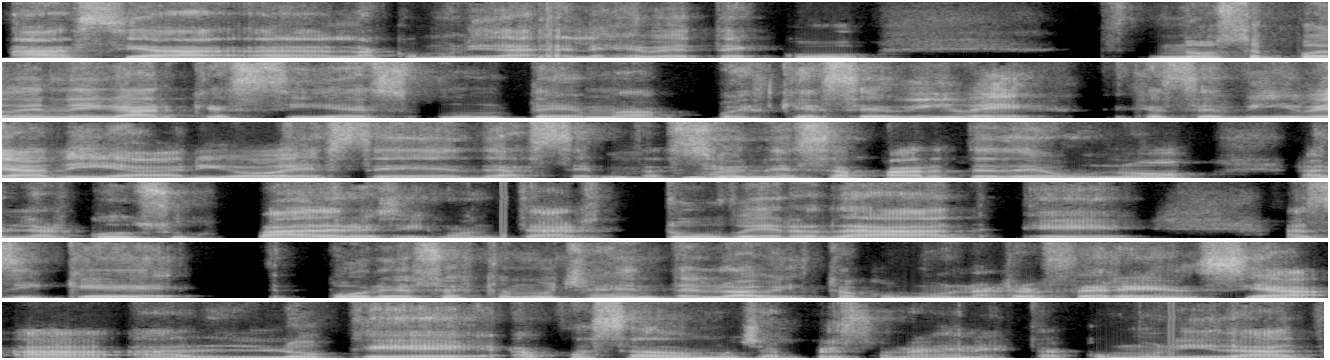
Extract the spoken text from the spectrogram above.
hacia la comunidad LGBTQ, no se puede negar que sí es un tema, pues que se vive, que se vive a diario, ese de aceptación, esa parte de uno hablar con sus padres y contar tu verdad. Eh, así que por eso es que mucha gente lo ha visto como una referencia a, lo que ha pasado a muchas personas en esta comunidad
